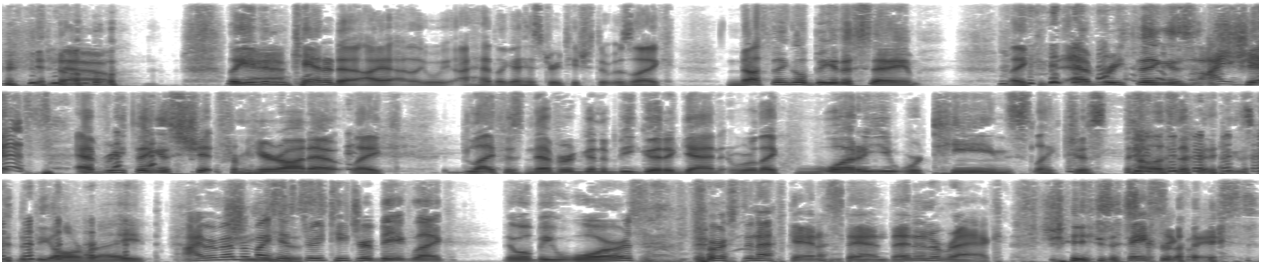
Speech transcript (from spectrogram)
You know, No. like even in Canada, I I had like a history teacher that was like, nothing will be the same. Like everything is I shit. Everything is shit from here on out. Like life is never going to be good again. And we're like, what are you? We're teens. Like just tell us everything's going to be all right. I remember my history teacher being like, "There will be wars, first in Afghanistan, then in Iraq." Jesus Basically. Christ.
